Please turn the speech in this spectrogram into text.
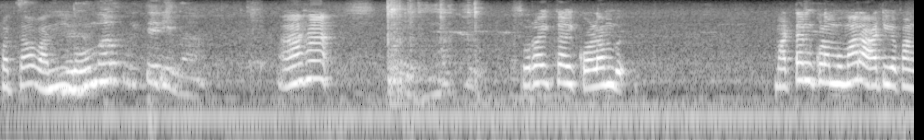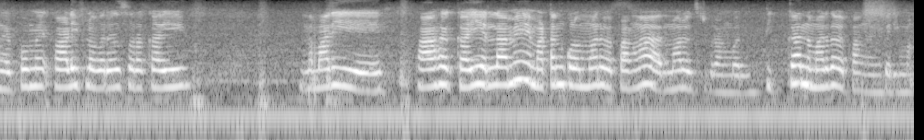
பார்த்தா வந்தோம் தெரியுமா? ஆஹா. சுரைக்காய் குழம்பு. மட்டன் குழம்பு மாதிரி ஆட்டி வைப்பாங்க எப்போவுமே. காலிஃப்ளவரு சுரைக்காய் இந்த மாதிரி பாகக்காய் எல்லாமே மட்டன் குழம்பு மாதிரி வைப்பாங்களா? அது மாதிரி வச்சுருக்குறாங்க பாருங்க. திக்காக அந்த மாதிரி தான் வைப்பாங்க எங்கள் பெரியம்மா.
